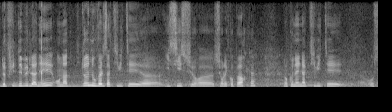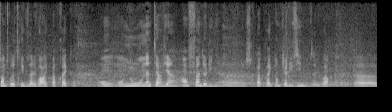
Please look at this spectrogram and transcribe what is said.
Depuis le début de l'année, on a deux nouvelles activités ici sur, sur l'écoparc. Donc on a une activité au centre de tri vous allez voir avec Paprec. On, nous, on intervient en fin de ligne sur Paprec, donc il y a l'usine, vous allez voir, euh,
